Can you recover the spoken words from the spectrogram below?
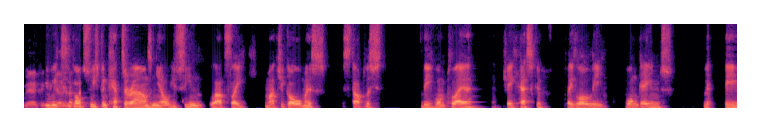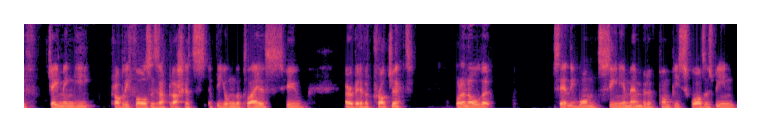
yeah, few weeks ago. So he's been kept around, and you know, you've seen lads like Magic Gomez, established League One player. Jake Hesketh played a lot of League One games. Leave Jay Mingi probably falls into that bracket of the younger players who are a bit of a project. But I know that certainly one senior member of Pompey's squad has been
